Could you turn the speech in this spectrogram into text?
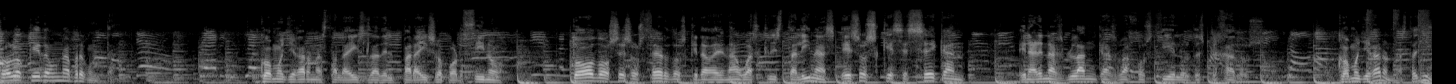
Solo queda una pregunta. ¿Cómo llegaron hasta la isla del paraíso porcino todos esos cerdos que nadan en aguas cristalinas, esos que se secan en arenas blancas bajo cielos despejados? ¿Cómo llegaron hasta allí?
